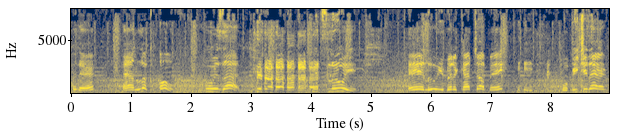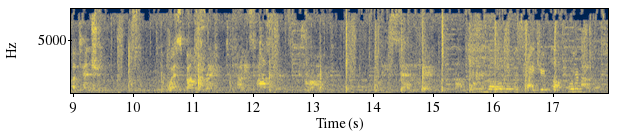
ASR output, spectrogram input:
We're there. And look, oh, who is that? it's Lui. Hey, Lui, you better catch up, eh? we'll beat you there. Attention. Westbound train to Tunney's Hospital is arriving. Please stand away from the platform. This is all over the SkyTrain platform.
